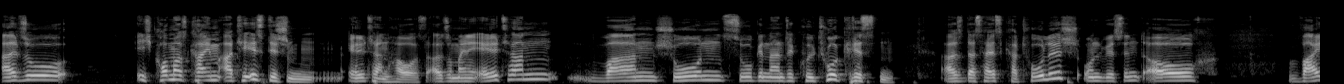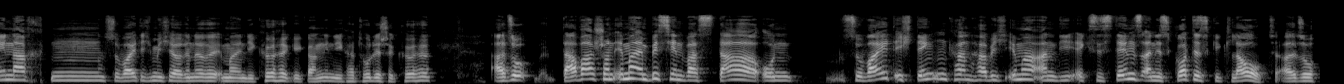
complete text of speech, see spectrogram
Also, ich komme aus keinem atheistischen Elternhaus. Also meine Eltern waren schon sogenannte Kulturchristen. Also das heißt katholisch und wir sind auch Weihnachten, soweit ich mich erinnere, immer in die Kirche gegangen, in die katholische Kirche. Also da war schon immer ein bisschen was da und soweit ich denken kann, habe ich immer an die Existenz eines Gottes geglaubt. Also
